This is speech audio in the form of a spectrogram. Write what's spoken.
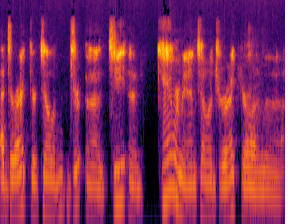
a director tell a, uh, t, a cameraman tell a director on uh,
